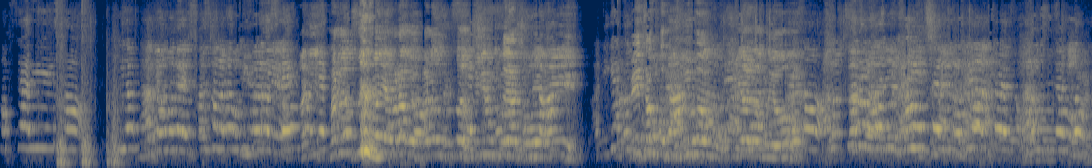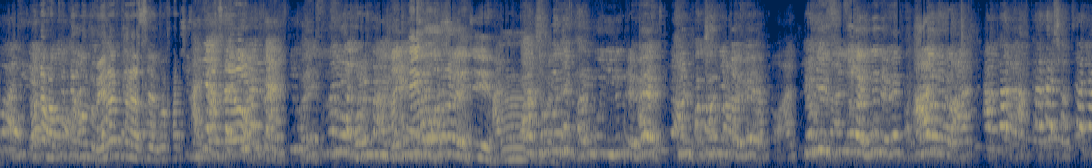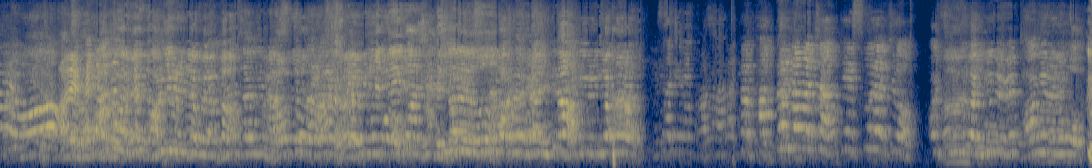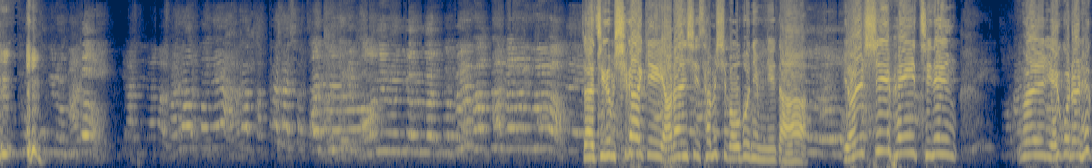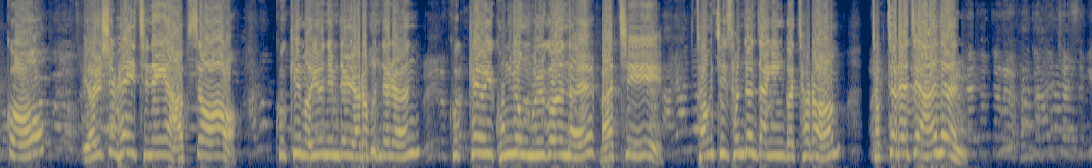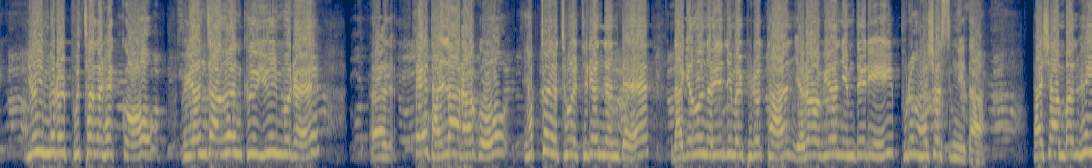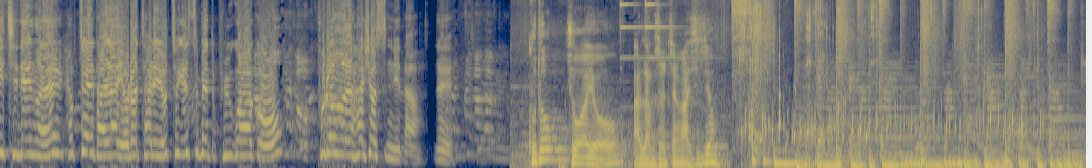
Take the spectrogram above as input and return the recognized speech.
법사위에서 의원 나경원의 선진화법 위반이에요. 아니 발언 순서에 하라고요. 발언 순서 질의 순서에 하시지. 왜 자꾸 본인만 피하려고요? 나가 바뀌었는거왜 남겨놨어요? 그거 같이 정지하세요. 아니 내고 하셔야지. 아, 첫 번째 다른 분이 있는데 왜? 지금 박찬니까 왜? 여기 순서가 있는데 왜 박찬니까요? 아까 박탈하셨잖아요. 아예 해. 아까 왜 방해를 했냐고요, 아까? 아니 이제 떼고 하시면 되잖아요. 하는 왜 이렇게 방해를 했냐고요? 박탈당하지 않게 써야죠. 아니, 순서가 있는데 왜 방해를 하고 스스로 포기를 합니까? 발언권을 아까 아니, 박탈하셨잖아요. 그들이 방해를 하니까 하는 거 아닙니까? 왜 박탈당하는 거예요? 자, 지금 시각이 11시 35분입니다. 10시 회의 진행을 예고를 했고, 10시 회의 진행에 앞서 국힘 의원님들 여러분들은 국회의 공용 물건을 마치 정치 선전장인 것처럼 적절하지 않은? 유인물을 부착을 했고 위원장은 그 유인물을 어, 떼달라라고 협조 요청을 드렸는데 나경원 의원님을 비롯한 여러 위원님들이 불응하셨습니다. 다시 한번 회의 진행을 협조해달라 여러 차례 요청했음에도 불구하고 불응을 하셨습니다. 네. 구독, 좋아요, 알람 설정 아시죠?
